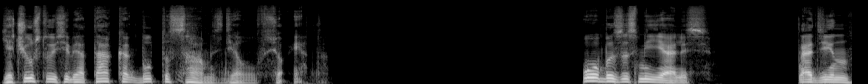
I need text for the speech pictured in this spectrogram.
я чувствую себя так, как будто сам сделал все это». Оба засмеялись. Один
